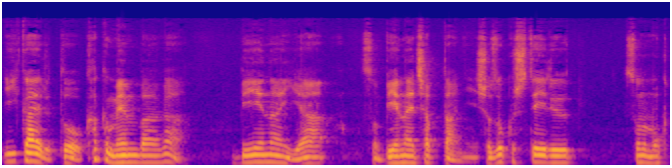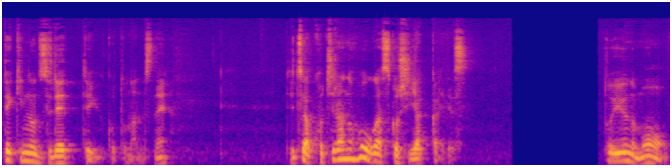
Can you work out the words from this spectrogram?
言い換えると、各メンバーが BNI やその BNI チャプターに所属しているその目的のズレっていうことなんですね。実はこちらの方が少し厄介です。というのも、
